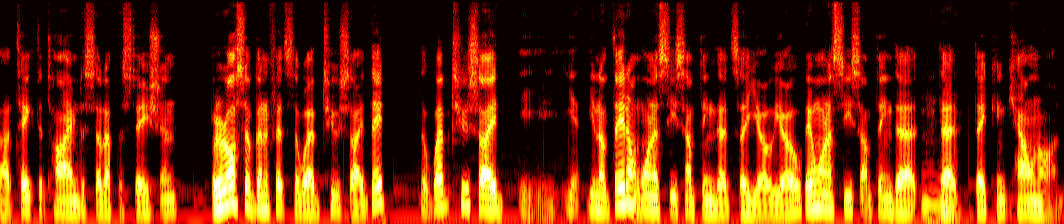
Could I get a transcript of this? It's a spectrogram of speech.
uh, take the time to set up a station, but it also benefits the Web two side. They the Web two side, you, you know, they don't want to see something that's a yo-yo. They want to see something that mm. that they can count on.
